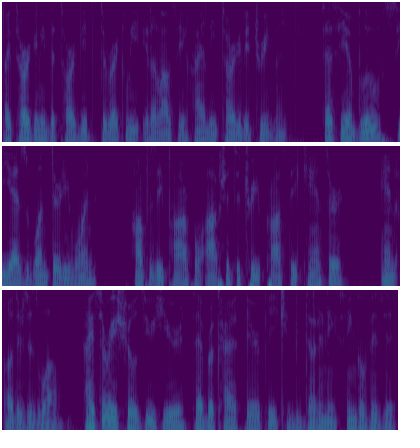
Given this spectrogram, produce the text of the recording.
By targeting the targets directly, it allows a highly targeted treatment. Cesium Blu CS131 offers a powerful option to treat prostate cancer and others as well. Isoray shows you here that brachytherapy can be done in a single visit,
